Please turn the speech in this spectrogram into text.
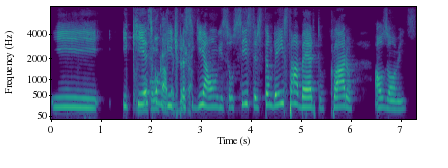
e, e que Vou esse colocar, convite para seguir a ONG Soul Sisters também está aberto, claro, aos homens,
